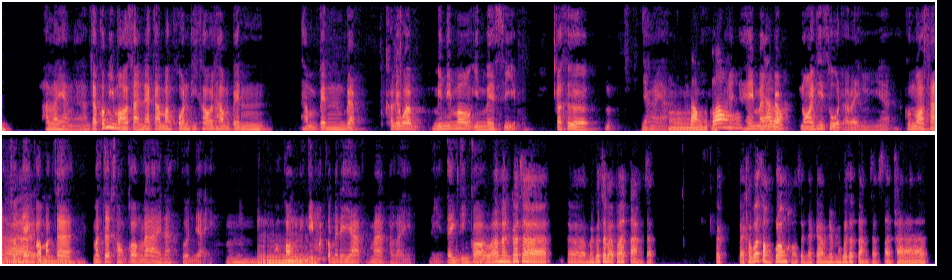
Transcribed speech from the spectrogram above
อะไรอย่างเงี้ยแต่ก็มีหมอสัญญกรรมบางคนที่เขาทำเป็นทำเป็นแบบเขาเรียกว่า minimal invasive ก็คือยังไงอะสองกล้องให้ให้มันเยเหแบรบอน้อยที่สุดอะไรอย่างเงี้ย คุณหมอสันใช่ส่วนใหญ่ก็มักจะมักจะสองกล้องได้นะ ส่วนใหญ่ อืมอืมเพราะกล้องจริงๆมันก็ไม่ได้ยากมากอะไร อย่างเงี้ยแต่จริงๆก็แต่ว่ามันก็จะเอ่อมันก็จะแบบว่าต่างจากแต่แต่คำว่าสองกล้องของสัญญกรรมเนี่ยมันก็จะต่างจากสาขา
